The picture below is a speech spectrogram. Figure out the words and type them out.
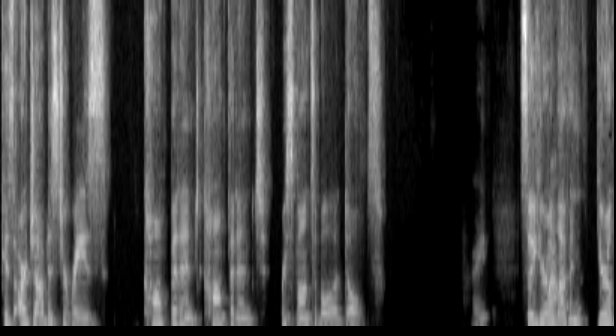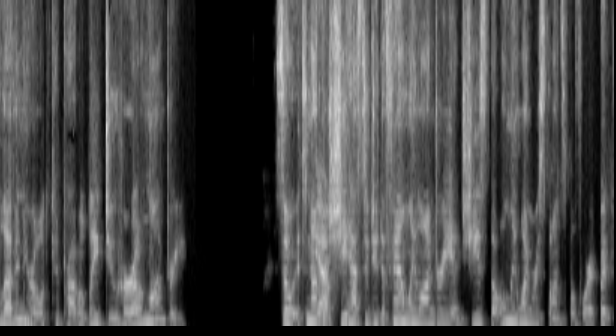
because our job is to raise competent, confident, responsible adults. right? So your wow. 11 your 11 year old could probably do her own laundry. So it's not yeah. that she has to do the family laundry and she's the only one responsible for it, but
